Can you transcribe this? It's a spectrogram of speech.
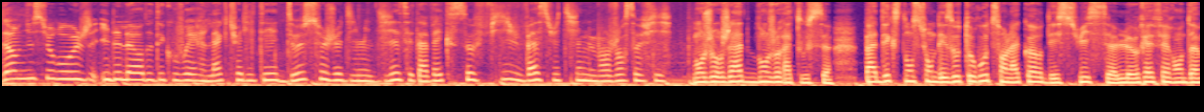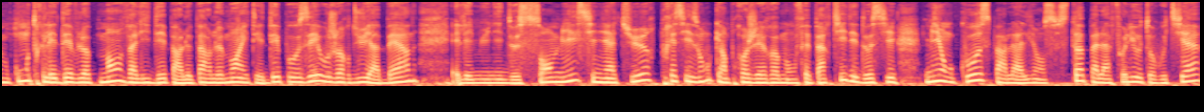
bienvenue sur Rouge. Il est l'heure de découvrir l'actualité de ce jeudi midi. C'est avec Sophie Vassutine. Bonjour Sophie. Bonjour Jade, bonjour à tous. Pas d'extension des autoroutes sans l'accord des Suisses. Le référendum contre les développements validé par le Parlement a été déposé aujourd'hui à Berne. Elle est munie de 100 000 signatures. Précisons qu'un projet Romand fait partie des dossiers mis en cause par l'Alliance Stop à la folie autoroutière,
